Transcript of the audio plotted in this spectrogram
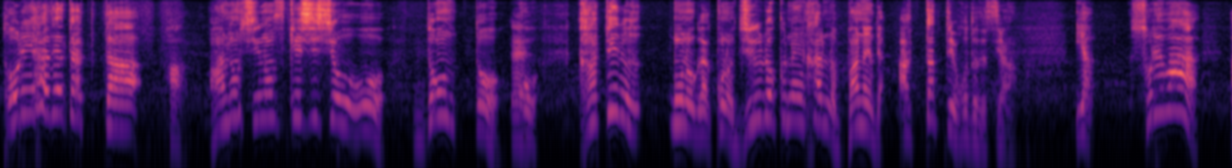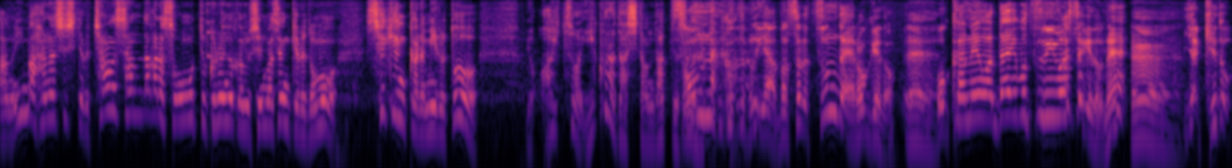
鳥肌立った。はあ。の志の輔師匠をドンとええ。こう勝てるものがこの16年半のバネであったっていうことですやん。いやそれはあの今話してるチャンさんだからそう思ってくれるのかもしれませんけれども世間から見るといやあいつはいくら出したんだってそんなこといやまあそれは積んだやろうけど、ええ。お金はだいぶ積みましたけどね、ええ。いやけど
